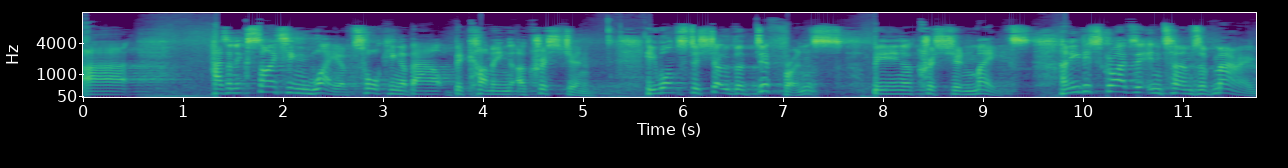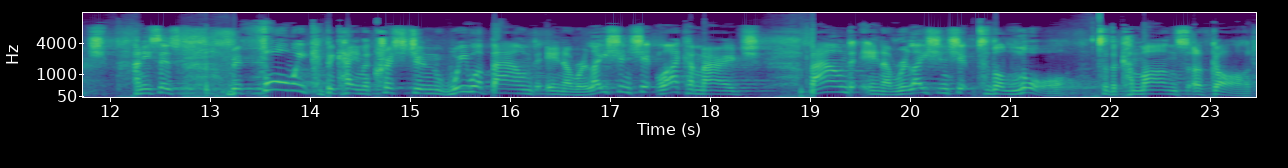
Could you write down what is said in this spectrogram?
uh, has an exciting way of talking about becoming a Christian. He wants to show the difference being a Christian makes. And he describes it in terms of marriage. And he says, before we became a Christian, we were bound in a relationship like a marriage, bound in a relationship to the law, to the commands of God.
